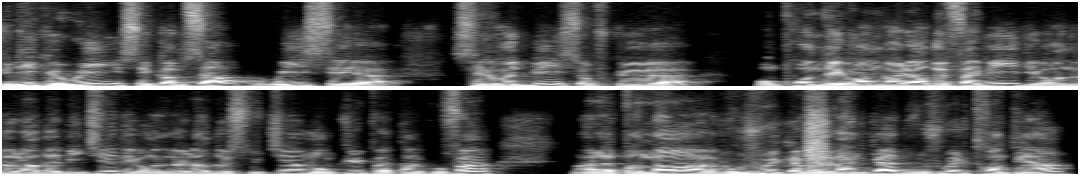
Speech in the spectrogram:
Tu dis que oui, c'est comme ça. Oui, c'est le rugby, sauf que on prône des grandes valeurs de famille, des grandes valeurs d'amitié, des grandes valeurs de soutien, mon cul, patin, couffin. En attendant, vous jouez comme le 24, vous jouez le 31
